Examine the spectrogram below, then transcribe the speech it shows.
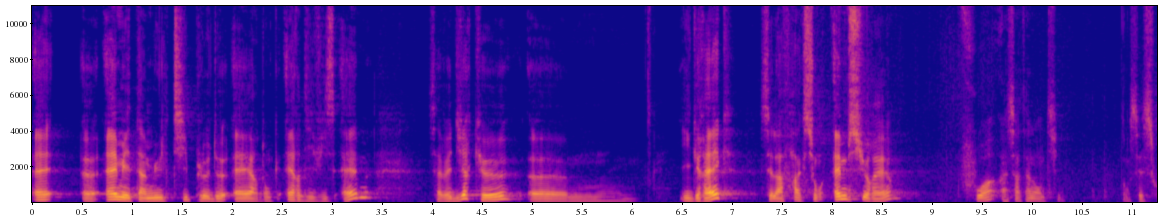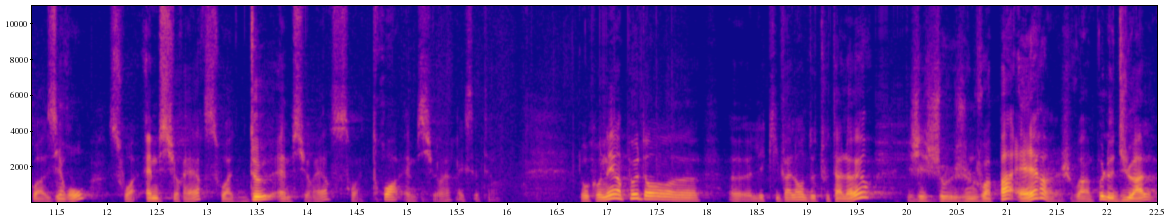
m est un multiple de r, donc r divise m. Ça veut dire que y, c'est la fraction m sur r fois un certain entier. Donc c'est soit 0, soit m sur r, soit 2m sur r, soit 3m sur r, etc. Donc on est un peu dans euh, euh, l'équivalent de tout à l'heure. Je, ne vois pas r, je vois un peu le dual,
